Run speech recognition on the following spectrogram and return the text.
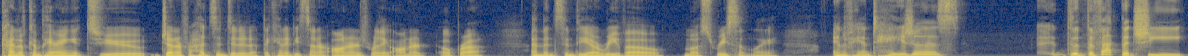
kind of comparing it to Jennifer Hudson did it at the Kennedy Center Honors where they honored Oprah, and then Cynthia Erivo most recently, and Fantasia's the the fact that she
